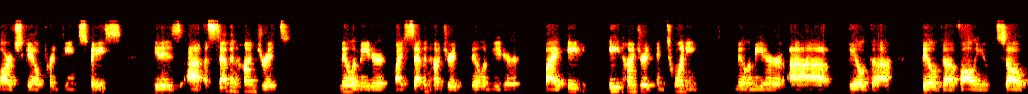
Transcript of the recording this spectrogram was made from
large scale printing space. It is uh, a 700 millimeter by 700 millimeter by 8, 820 millimeter uh, build uh, build uh, volume. So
